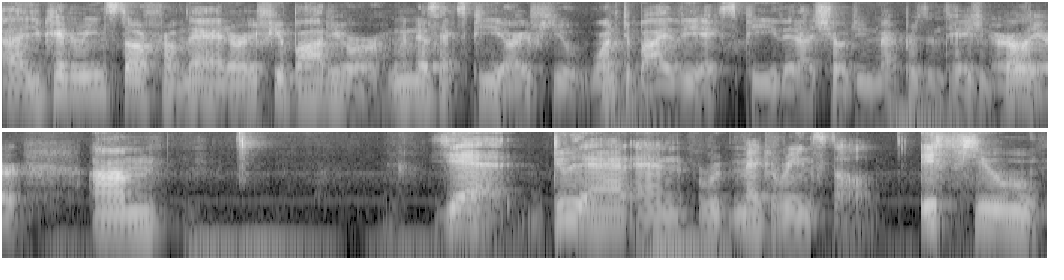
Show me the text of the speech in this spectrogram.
uh, you can reinstall from that, or if you bought your Windows XP, or if you want to buy the XP that I showed you in my presentation earlier, um, yeah, do that and make a reinstall. If you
